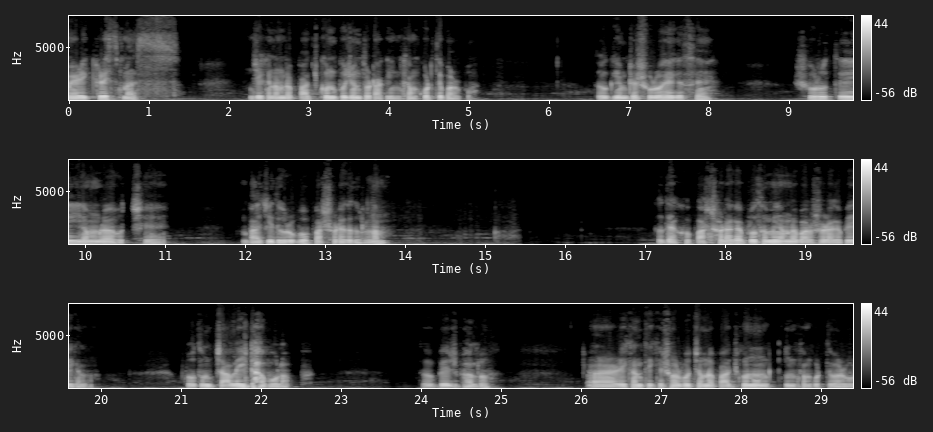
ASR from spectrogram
মেরি ক্রিসমাস যেখানে আমরা পাঁচ গুণ পর্যন্ত টাকা ইনকাম করতে পারব। তো গেমটা শুরু হয়ে গেছে। শুরুতেই আমরা হচ্ছে বাজি ধরবো, পাঁচশো টাকা ধরলাম। তো দেখো, পাঁচশো টাকায় প্রথমেই আমরা বারোশো টাকা পেয়ে গেলাম। প্রথম চালেই ডাবল আপ তো বেশ ভালো। আর এখান থেকে সর্বোচ্চ আমরা পাঁচ গুণ ইনকাম করতে পারব।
